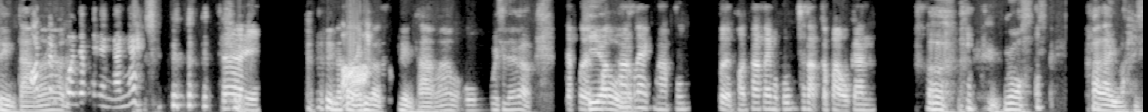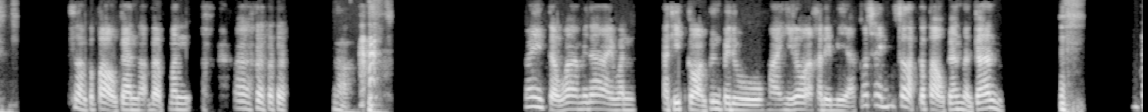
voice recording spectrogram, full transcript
ตื่นตาพล็อตมามันกควรจะเป็นอย่างนั้นไง ใช่คือณตอนนั้นคือแบบตื่นตามากแบบโอ้โหฉันได้แบบแต่เปิดเที่พยอวดภาคแรกมาปุ๊บเปิดพอดภาคแรกมาปุ๊บสลับกระเป๋ากัน เอองงอะไรวะสลับกระเป๋ากันอะแบบมันเออล่ะไม่แต่ว่าไม่ได้วัน อาทิตย์ก่อนเพิ่งไปดู My Hero Academia ก็ใช้มุกสลับกระเป๋ากันเหมือนกัน ใจ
